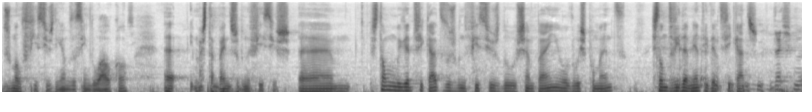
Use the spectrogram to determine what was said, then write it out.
dos malefícios, digamos assim, do álcool, uh, mas também dos benefícios. Estão identificados os benefícios do champanhe ou do espumante? Estão devidamente identificados? Deixe-me,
